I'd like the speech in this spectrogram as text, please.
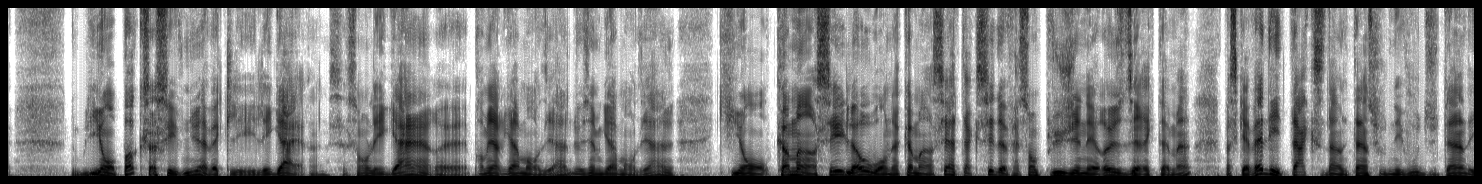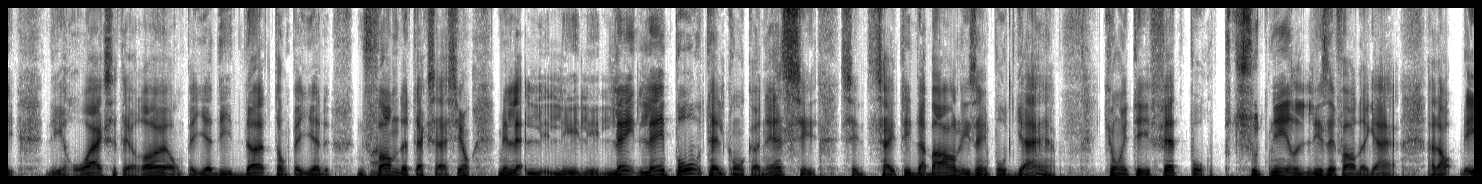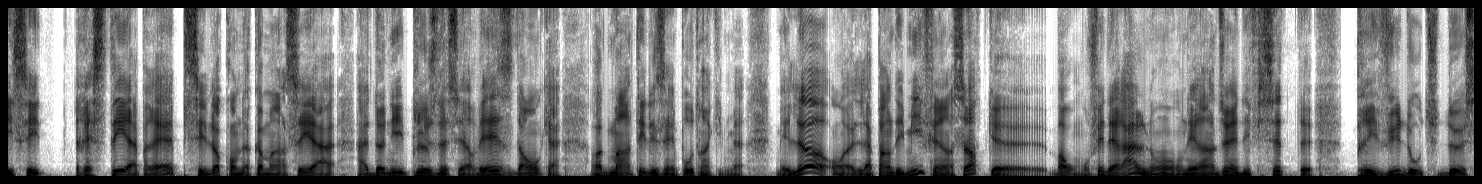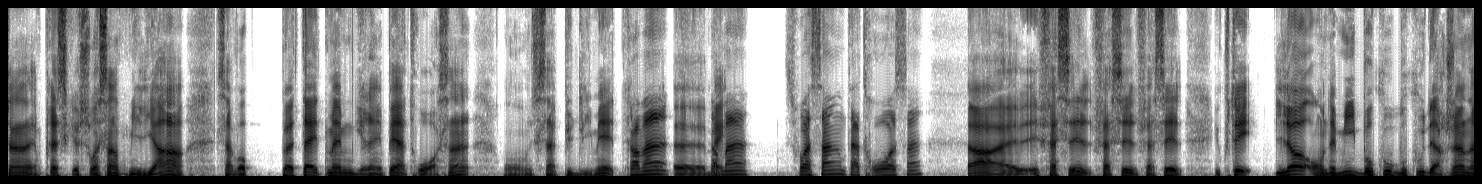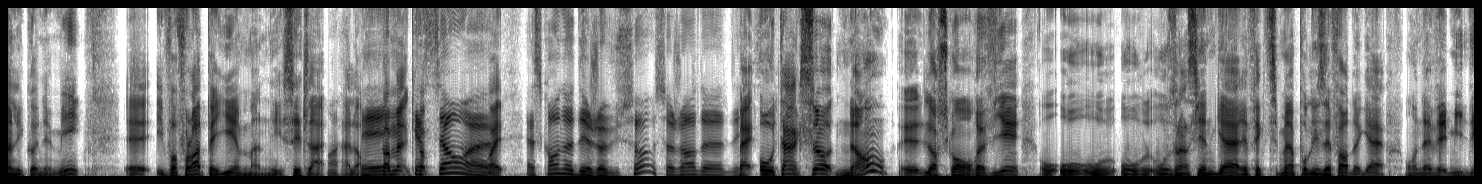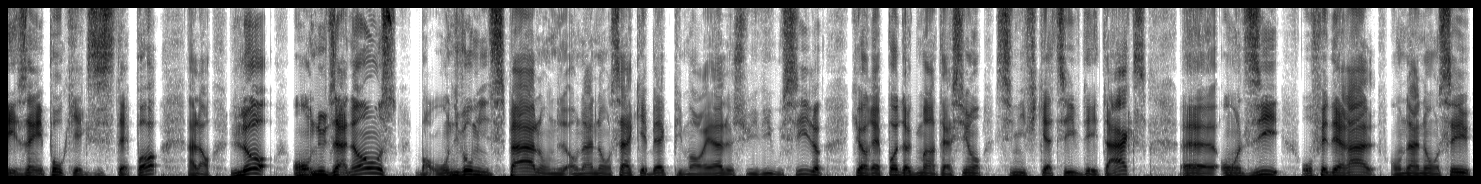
n'oublions pas que ça, c'est venu avec les, les guerres. hein. Ce sont les guerres, euh, Première Guerre mondiale, Deuxième Guerre mondiale, qui ont commencé là où on a commencé à taxer de façon plus généreuse directement, parce qu'il y avait des taxes dans le temps, souvenez-vous, du temps des, des rois, etc. On payait des dots, on payait de- une forme de taxation, mais la- les- les- l'impôt tel qu'on connaît, c'est, ça a été d'abord les impôts de guerre qui ont été faits pour soutenir les efforts de guerre. Alors, et c'est resté après, puis c'est là qu'on a commencé à, à donner plus de services, donc à augmenter les impôts tranquillement. Mais là, on- la pandémie fait en sorte que, bon, au fédéral, on est rendu à un déficit euh, prévu d'au-dessus de 200, presque 60 milliards. Ça va peut-être même grimper à 300. On, ça n'a plus de limite. Comment? Euh, ben, comment? 60 à 300? ah, euh, facile, facile, facile. Écoutez, là, on a mis beaucoup, beaucoup d'argent dans l'économie. Euh, il va falloir payer à un moment donné, c'est clair. Ouais. Alors, Mais comment- com- question, euh, Ouais. est-ce qu'on a déjà vu ça, ce genre de... Ben, autant que ça, non. Euh, Lorsqu'on revient aux, aux- aux- aux anciennes guerres, effectivement, pour les efforts de guerre, on avait mis des impôts qui n'existaient pas. Alors là, on nous annonce, bon, au niveau municipal, on, on a annoncé à Québec, puis Montréal a suivi aussi, là, qu'il n'y aurait pas d'augmentation significative des taxes. Euh, on dit au fédéral, on a annoncé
